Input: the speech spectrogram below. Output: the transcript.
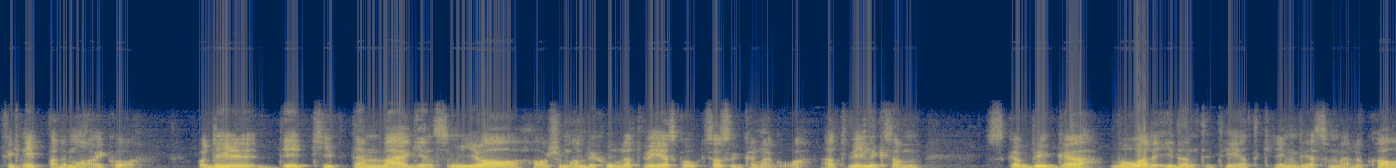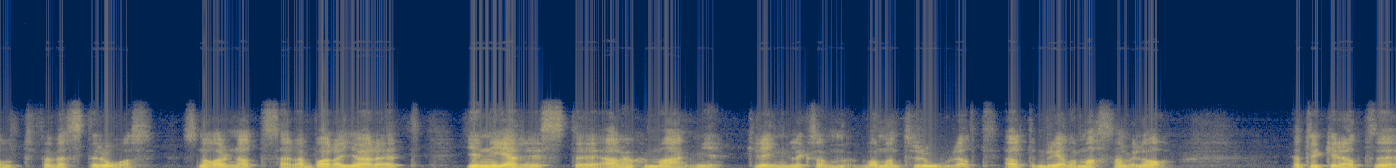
förknippade med AIK. Och det är, det är typ den vägen som jag har som ambition att VSK också ska kunna gå. Att vi liksom ska bygga vår identitet kring det som är lokalt för Västerås. Snarare än att så här, bara göra ett generiskt eh, arrangemang kring liksom, vad man tror att, att den breda massan vill ha. jag tycker att eh,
